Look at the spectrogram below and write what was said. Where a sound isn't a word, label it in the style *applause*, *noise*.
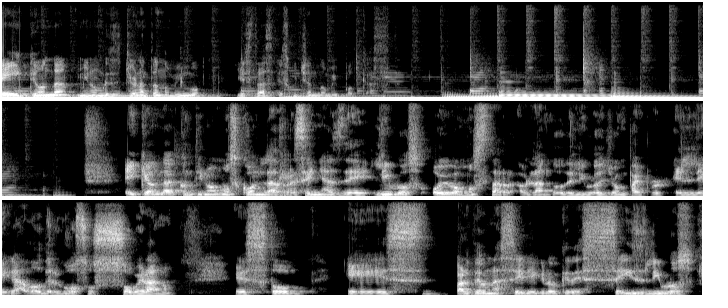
Hey, ¿qué onda? Mi nombre es Jonathan Domingo y estás escuchando mi podcast. Hey, ¿qué onda? Continuamos con las reseñas de libros. Hoy vamos a estar hablando del libro de John Piper, El legado del gozo soberano. Esto es parte de una serie, creo que de seis libros,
